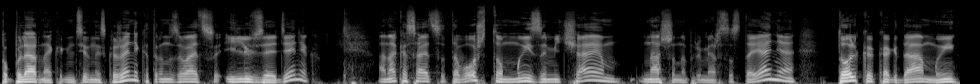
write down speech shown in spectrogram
популярное когнитивное искажение, которое называется иллюзия денег. Она касается того, что мы замечаем наше, например, состояние только когда мы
